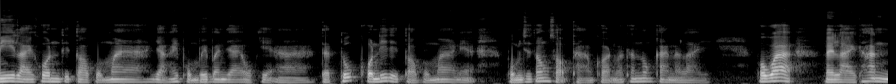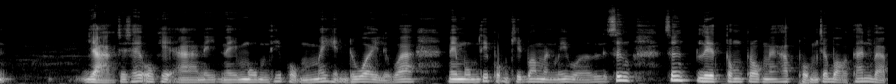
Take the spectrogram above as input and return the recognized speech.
มีหลายคนติดต่อผมมา อยากให้ผมไปบรรยาย OKR แต่ทุกคนที่ติดต่อผมมาเนี่ยผมจะต้องสอบถามก่อนว่าท่านต้องการอะไร เพราะว่าหลายๆ ท่านอยากจะใช้ OKR ในในมุมที่ผมไม่เห็นด้วยหรือว่าในมุมที่ผมคิดว่ามันไม่เวิร์กซึ่งซึ่งเรียนตรงๆนะครับ ผมจะบอกท่านแบบ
